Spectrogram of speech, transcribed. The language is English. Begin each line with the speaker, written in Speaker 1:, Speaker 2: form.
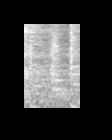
Speaker 1: Hallelujah.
